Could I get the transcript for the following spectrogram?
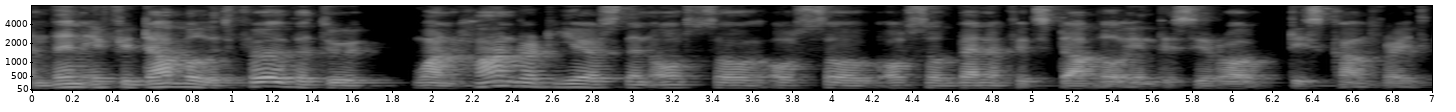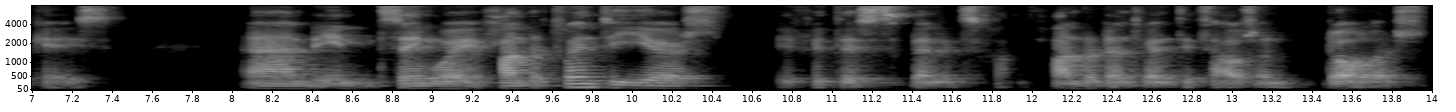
And then if you double it further to 100 years, then also, also, also benefits double in the zero discount rate case. And in the same way, 120 years, if it is, then it's $120,000.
